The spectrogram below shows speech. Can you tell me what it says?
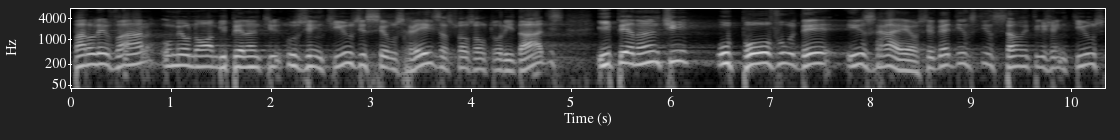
para levar o meu nome perante os gentios e seus reis, as suas autoridades, e perante o povo de Israel. Você vê a distinção entre gentios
